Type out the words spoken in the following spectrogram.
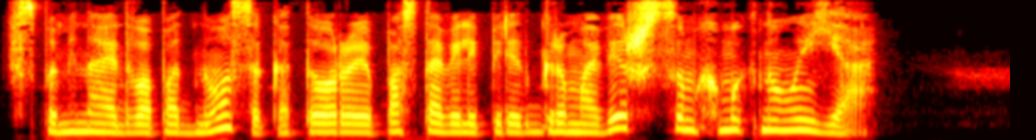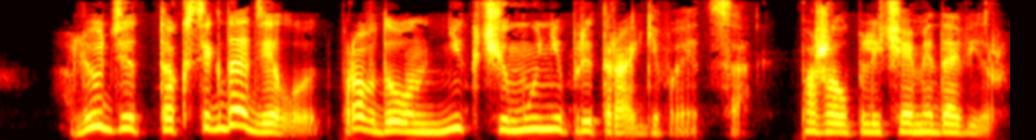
вспоминая два подноса, которые поставили перед громовержцем, хмыкнула я. Люди так всегда делают, правда, он ни к чему не притрагивается, пожал плечами Давир.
